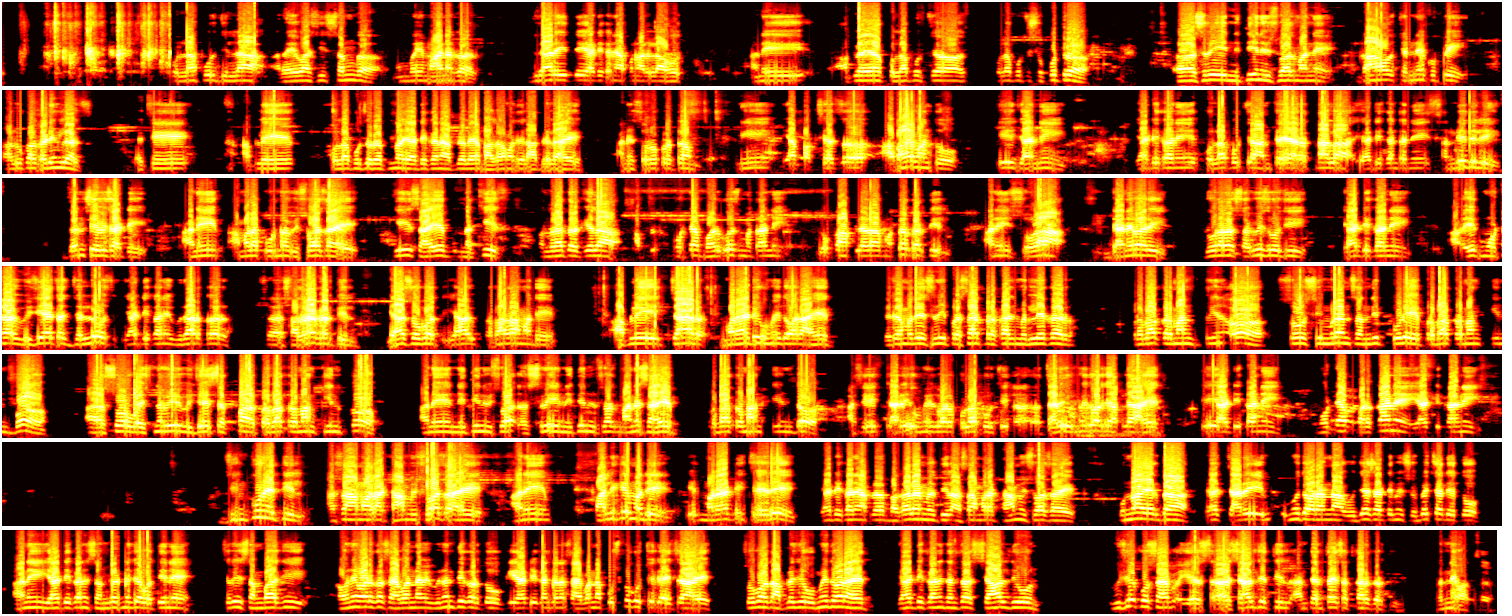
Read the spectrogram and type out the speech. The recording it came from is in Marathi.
कोल्हापूर जिल्हा रहिवासी संघ मुंबई महानगर विरार येथे या ठिकाणी आपण आलेलो आहोत. आणि आपल्या या कोल्हापूरच्या कोल्हापूरचे सुपुत्र श्री नितीन विश्वास माने गाव चेन्नई कुपी तालुका गडिंगलज याचे आपले कोल्हापूरचं रत्न या ठिकाणी आपल्याला या भागामध्ये लाभलेलं आहे. आणि सर्वप्रथम मी या पक्षाचं आभार मानतो की ज्यांनी या ठिकाणी कोल्हापूरच्या आमच्या या रत्नाला या ठिकाणी त्यांनी संधी दिली जनसेवेसाठी. आणि आम्हाला पूर्ण विश्वास आहे की साहेब नक्कीच पंधरा तारखेला मोठ्या भरघोस मताने लोक आपल्याला मतं करतील. आणि सोळा जानेवारी दोन हजार सव्वीस रोजी या ठिकाणी एक मोठा विजयाचा जल्लोष या ठिकाणी विरारकर साजरा करतील. यासोबत या प्रभागामध्ये आपले चार मराठी उमेदवार आहेत. त्याच्यामध्ये श्री प्रसाद प्रकाश मिर्लेकर प्रभाग क्रमांक तीन अ सो सिमरन संदीप पुढे प्रभाग क्रमांक तीन ब सो वैष्णवी विजय सकपाळ प्रभाग क्रमांक तीन क आणि नितीन विश्वास श्री नितीन विश्वास माने साहेब प्रभाग क्रमांक तीन ड. असे चारही उमेदवार कोल्हापूरचे चारही उमेदवार जे आपले आहेत ते या ठिकाणी मोठ्या फरकाने या ठिकाणी जिंकून येतील असा आम्हाला ठाम विश्वास आहे. आणि पालिकेमध्ये एक मराठी चेहरे या ठिकाणी आपल्याला बघायला मिळतील असा आम्हाला ठाम विश्वास आहे. पुन्हा एकदा या चारही उमेदवारांना विजयासाठी मी शुभेच्छा देतो आणि या ठिकाणी संघटनेच्या वतीने श्री संभाजी कवनेवाडकर साहेबांना मी विनंती करतो की या ठिकाणी त्यांना साहेबांना पुष्पगुच्छ द्यायचा आहे. सोबत आपले जे उमेदवार आहेत या ठिकाणी त्यांचा शाल देऊन विजय को साहेब शाल देतील आणि त्यांचाही सत्कार करतील. धन्यवाद. सर,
